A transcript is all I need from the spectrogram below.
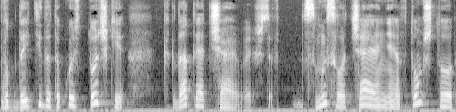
вот дойти до такой точки, когда ты отчаиваешься. Смысл отчаяния в том, что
